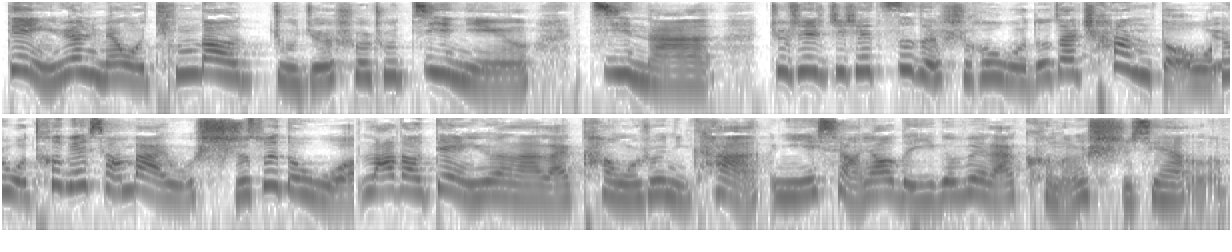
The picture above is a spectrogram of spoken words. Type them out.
电影院里面，我。我听到主角说出济宁、济南，就是这些字的时候，我都在颤抖。我就我特别想把我十岁的我拉到电影院来来看。我说：“你看，你想要的一个未来可能实现了。”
